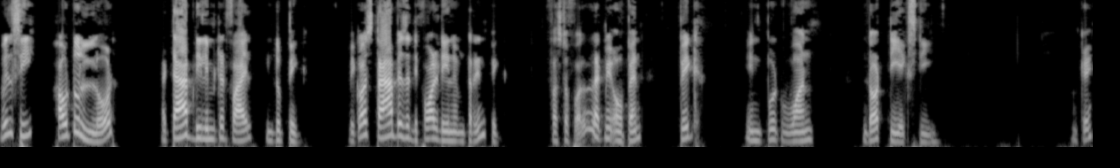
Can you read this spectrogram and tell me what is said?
we'll see how to load a tab delimited file into pig because tab is the default delimiter in pig. First of all, let me open pig input1.txt. Okay.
